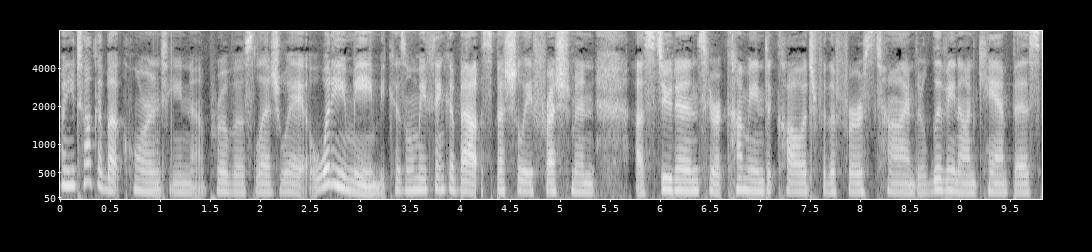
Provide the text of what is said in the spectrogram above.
When you talk about quarantine, uh, Provost Lejuez, what do you mean? Because when we think about especially freshman uh, students who are coming to college for the first time, they're living on campus,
